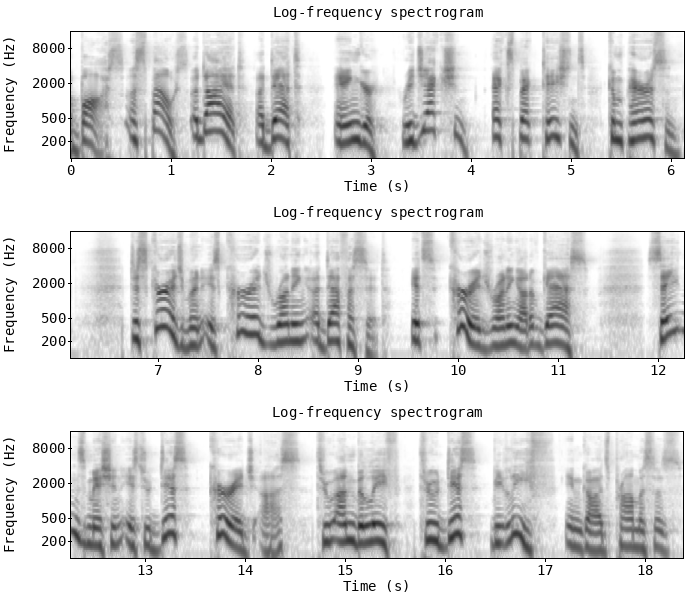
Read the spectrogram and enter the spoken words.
a boss, a spouse, a diet, a debt, anger, rejection, expectations, comparison. Discouragement is courage running a deficit, it's courage running out of gas. Satan's mission is to discourage us through unbelief, through disbelief in God's promises.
